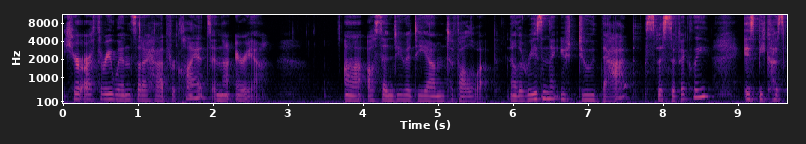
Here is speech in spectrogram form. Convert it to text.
Here are three wins that I had for clients in that area. Uh, I'll send you a DM to follow up. Now, the reason that you do that specifically is because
